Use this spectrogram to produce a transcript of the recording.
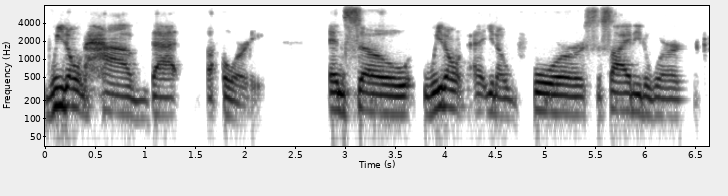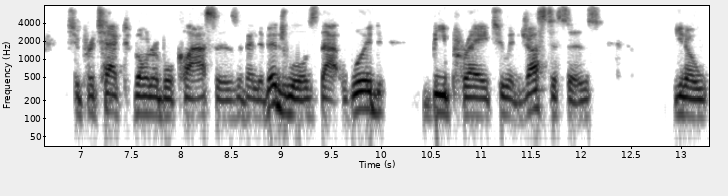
we don't have that authority. And so we don't, uh, you know, for society to work to protect vulnerable classes of individuals that would be prey to injustices, you know,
